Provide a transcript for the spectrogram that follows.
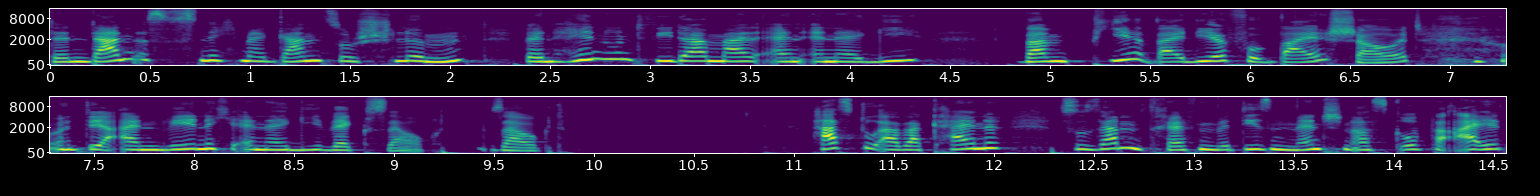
Denn dann ist es nicht mehr ganz so schlimm, wenn hin und wieder mal ein Energievampir bei dir vorbeischaut und dir ein wenig Energie wegsaugt. Hast du aber keine Zusammentreffen mit diesen Menschen aus Gruppe 1,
